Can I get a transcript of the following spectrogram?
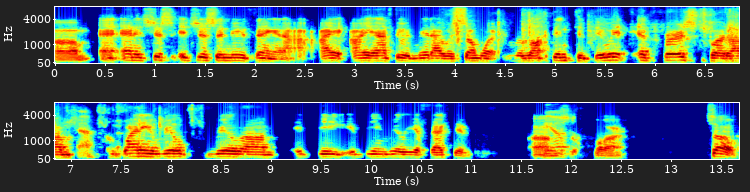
um, and, and, it's just it's just a new thing and I, I I have to admit i was somewhat reluctant to do it at first but um, yeah. i'm finding a real real um, it being it being really effective um, yep. so far so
